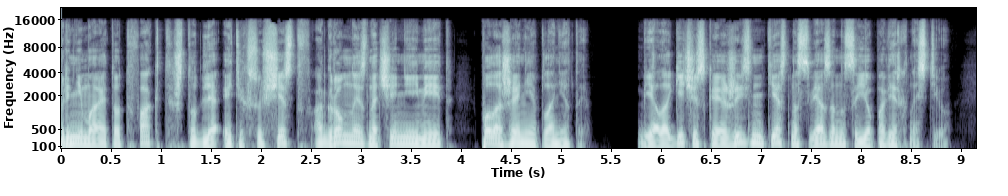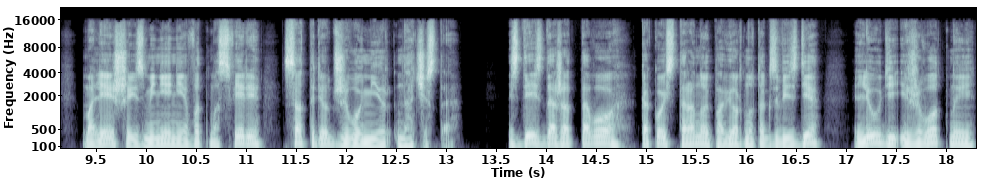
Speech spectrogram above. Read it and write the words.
принимая тот факт, что для этих существ огромное значение имеет положение планеты. Биологическая жизнь тесно связана с ее поверхностью. Малейшее изменение в атмосфере сотрет живой мир начисто. Здесь даже от того, какой стороной повернута к звезде, люди и животные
